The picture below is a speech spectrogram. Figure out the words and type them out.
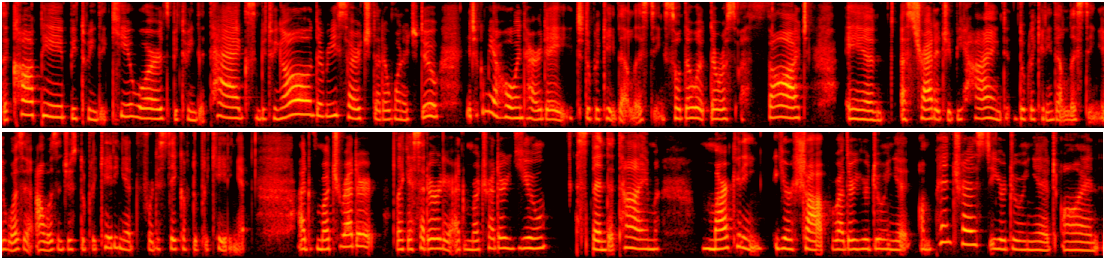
the copy, between the keywords, between the tags, between all the research that I wanted to do, it took me a whole entire day to duplicate that listing. So there was, there was a thought and a strategy behind duplicating that listing. It wasn't I wasn't just duplicating it for the sake of duplicating it. I'd much rather, like I said earlier, I'd much rather you spend the time marketing your shop, whether you're doing it on Pinterest, you're doing it on,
